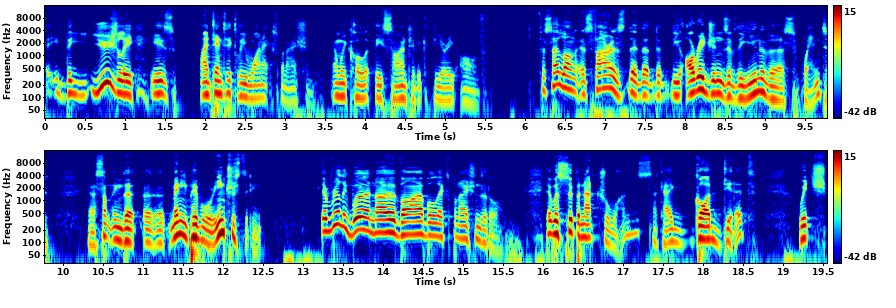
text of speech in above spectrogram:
The usually is identically one explanation, and we call it the scientific theory of. For so long, as far as the, the, the origins of the universe went, you know, something that uh, many people were interested in, there really were no viable explanations at all. There were supernatural ones, okay? God did it, which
